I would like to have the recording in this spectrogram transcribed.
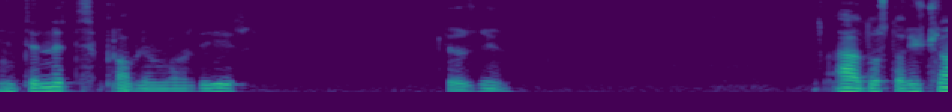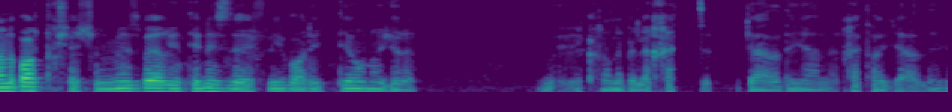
internet problemi var deyir. Gözləyin. Hə dostlar, yüklənib artıq şəklimiz. Bayaq internet zəifliyi var idi, ona görə ekrana belə xətt gəldi, yəni xəta gəldi.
